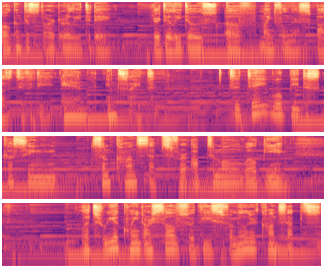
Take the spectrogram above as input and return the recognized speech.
Welcome to Start Early Today, your daily dose of mindfulness, positivity, and insight. Today we'll be discussing some concepts for optimal well being. Let's reacquaint ourselves with these familiar concepts,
